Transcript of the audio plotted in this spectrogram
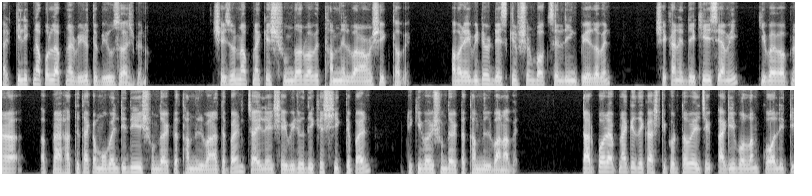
আর ক্লিক না পড়লে আপনার ভিডিওতে ভিউজ আসবে না। সেই জন্য আপনাকে সুন্দরভাবে থামনেল বানানো শিখতে হবে। আমার এই ভিডিওর ডেসক্রিপশন বক্সের লিঙ্ক পেয়ে যাবেন। সেখানে দেখিয়েছি আমি কীভাবে আপনারা আপনার হাতে থাকা মোবাইলটি দিয়ে সুন্দর একটা থামনেল বানাতে পারেন। চাইলে সেই ভিডিও দেখে শিখতে পারেন আপনি কীভাবে সুন্দর একটা থামনেল বানাবেন। তারপরে আপনাকে যে কাজটি করতে হবে, এই যে আগেই বললাম কোয়ালিটি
